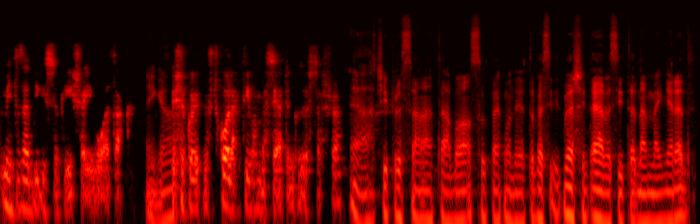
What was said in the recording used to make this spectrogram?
mint az eddigi szökései voltak. Igen. És akkor itt most kollektívan beszéltünk az összesről. Ja, Csiprösszel általában azt szokták mondani, hogy a versenyt elveszíted, nem megnyered.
